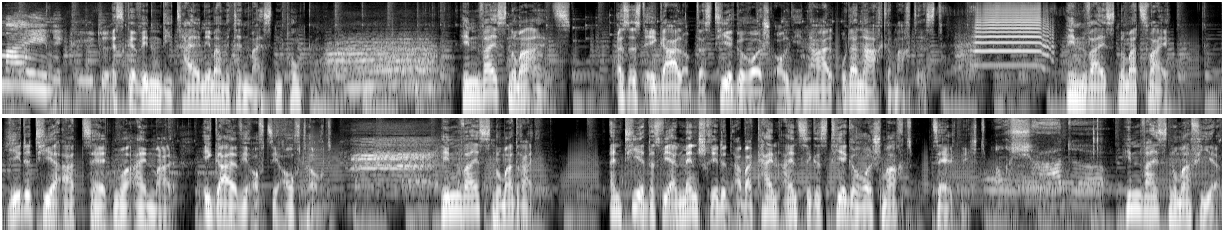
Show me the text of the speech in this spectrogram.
meine Güte. Es gewinnen die Teilnehmer mit den meisten Punkten. Hinweis Nummer 1. Es ist egal, ob das Tiergeräusch original oder nachgemacht ist. Hinweis Nummer 2. Jede Tierart zählt nur einmal, egal wie oft sie auftaucht. Hinweis Nummer 3. Ein Tier, das wie ein Mensch redet, aber kein einziges Tiergeräusch macht, zählt nicht. Och, schade. Hinweis Nummer 4.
